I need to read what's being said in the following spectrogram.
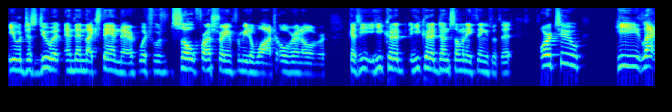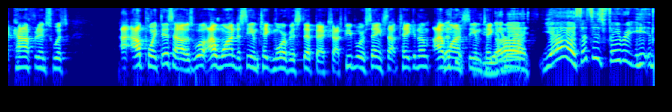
He would just do it and then like stand there, which was so frustrating for me to watch over and over because he he could have he could have done so many things with it. Or two, he lacked confidence with. I'll point this out as well. I wanted to see him take more of his step back shots. People were saying stop taking them. I want to see him take yes, more. Yes, that's his favorite. It,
